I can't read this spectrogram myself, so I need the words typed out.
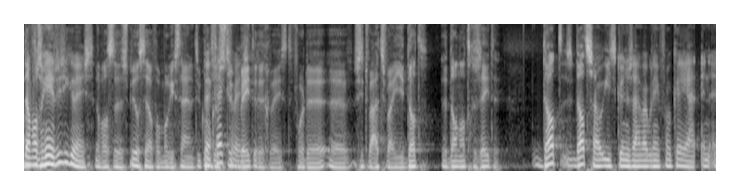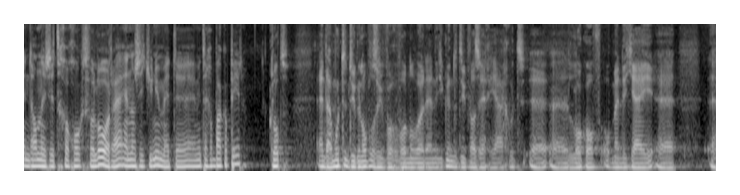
Dan was er geen ruzie geweest. dan was de speelstijl van Maurice Stijn natuurlijk Perfect ook een stuk geweest. betere geweest voor de eh, situatie waar je dat eh, dan had gezeten. Dat, dat zou iets kunnen zijn waar ik denk van oké, ja, en, en dan is het gegokt verloren. En dan zit je nu met, eh, met de gebakken peren. Klopt. En daar moet natuurlijk een oplossing voor gevonden worden. En je kunt natuurlijk wel zeggen, ja goed, eh eh lock-off. Op het moment dat jij eh, eh,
